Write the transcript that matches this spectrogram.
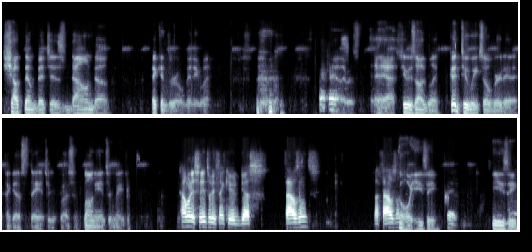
shuck them bitches down to Pickens' room anyway. yeah, there was. Yeah, she was ugly. Good two weeks over to, I guess, to answer your question. Long answer, major. How many seeds would you think you'd guess? Thousands? A thousand? Oh, easy, Okay. easy.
